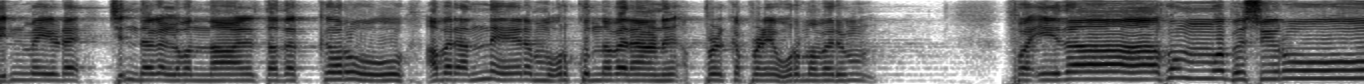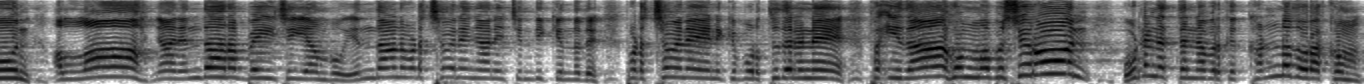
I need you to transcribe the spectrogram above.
തിന്മയുടെ ചിന്തകൾ വന്നാൽ തതക്കറൂ അവരന്നേരം ഓർക്കുന്നവരാണ്. അപ്പോഴക്കപ്പോഴേ ഓർമ്മ വരും. അല്ലാഹ് ഞാൻ എന്താ റബ്ബേ ചെയ്യാൻ പോ എന്താണ് പടച്ചവനെ ഞാൻ ചിന്തിക്കുന്നത്? പടച്ചവനെ എനിക്ക് പുറത്തു തരണേ. ഉടനെ തന്നെ അവർക്ക് കണ്ണു തുറക്കും.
